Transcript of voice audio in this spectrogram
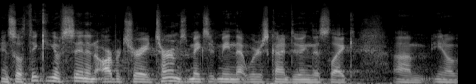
And so thinking of sin in arbitrary terms makes it mean that we're just kind of doing this like, um, you know,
